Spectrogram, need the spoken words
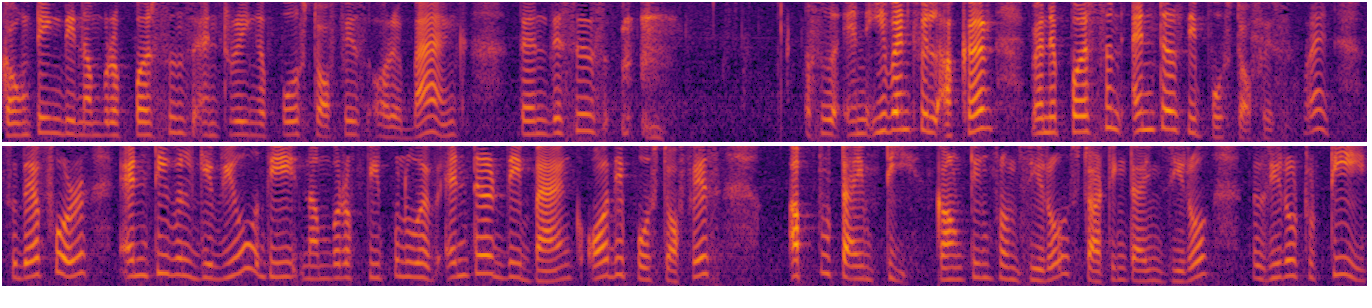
counting the number of persons entering a post office or a bank, then this is So, an event will occur when a person enters the post office right. So, therefore, N t will give you the number of people who have entered the bank or the post office up to time t counting from 0 starting time 0 the 0 to t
